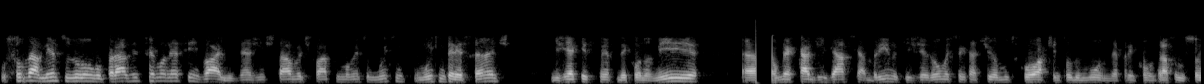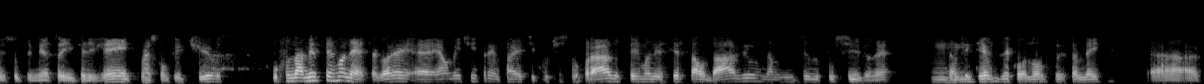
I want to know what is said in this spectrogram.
os fundamentos do longo prazo eles permanecem válidos. Né? A gente estava, de fato, num momento muito, muito interessante de reaquecimento da economia, uh, o mercado de gás se abrindo, que gerou uma expectativa muito forte em todo mundo né, para encontrar soluções de suprimento inteligentes, mais competitivas. O fundamento permanece. Agora é, é realmente enfrentar esse curtíssimo prazo, permanecer saudável na medida do possível, né? uhum. tanto em termos econômicos também, uh,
